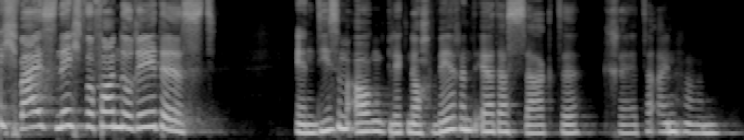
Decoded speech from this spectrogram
ich weiß nicht, wovon du redest. In diesem Augenblick, noch während er das sagte, krähte ein Hahn.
